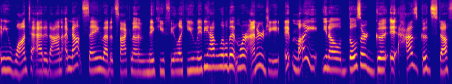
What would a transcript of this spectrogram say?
and you want to add it on, I'm not saying that it's not going to make you feel like you maybe have a little bit more energy. It might, you know, those are good. It has good stuff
